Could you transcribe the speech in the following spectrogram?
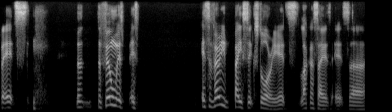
but it's the the film is is it's a very basic story. It's like I say, it's it's uh,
